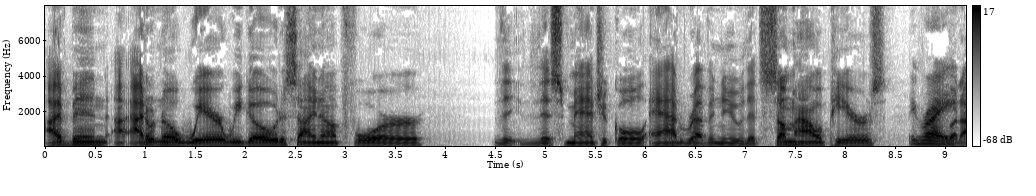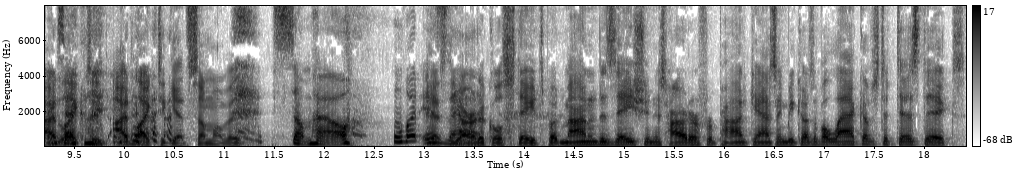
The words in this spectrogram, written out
I've been. I I don't know where we go to sign up for the this magical ad revenue that somehow appears. Right. But I'd exactly. like to. I'd like to get some of it. somehow. what is as that? the article states, but monetization is harder for podcasting because of a lack of statistics.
